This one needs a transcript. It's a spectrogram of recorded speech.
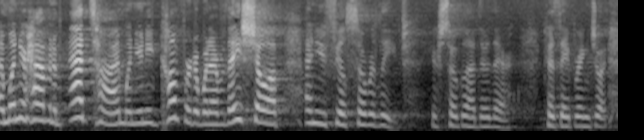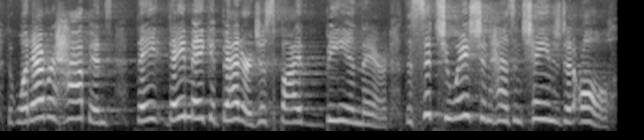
And when you're having a bad time, when you need comfort or whatever, they show up and you feel so relieved. You're so glad they're there because they bring joy. But whatever happens, they, they make it better just by being there. The situation hasn't changed at all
